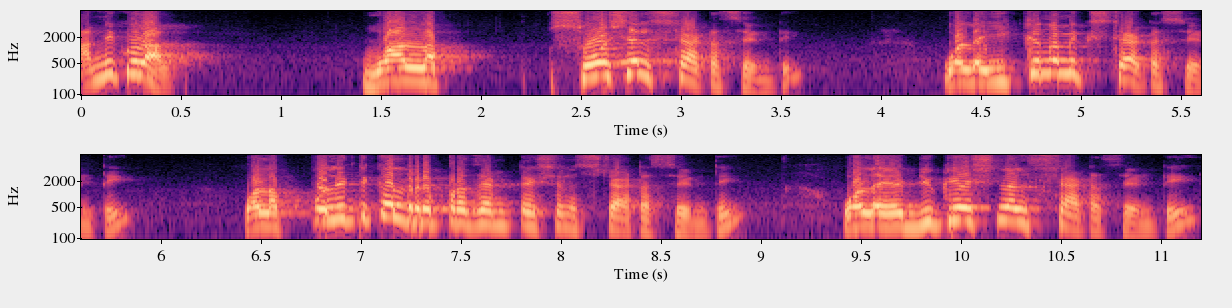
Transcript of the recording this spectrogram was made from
అన్ని కులాలు వాళ్ళ సోషల్ స్టేటస్ ఏంటి? వాళ్ళ ఎకనామిక్ స్టేటస్ ఏంటి? వాళ్ళ పొలిటికల్ రిప్రజెంటేషన్ స్టేటస్ ఏంటి? వాళ్ళ ఎడ్యుకేషనల్ స్టేటస్ ఏంటి?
